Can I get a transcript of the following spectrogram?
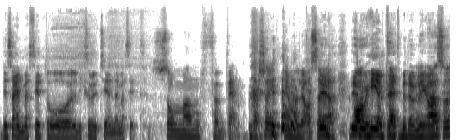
designmässigt och liksom utseendemässigt. Som man förväntar sig kan väl jag säga. Det är nog helt rätt bedömning. Alltså,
